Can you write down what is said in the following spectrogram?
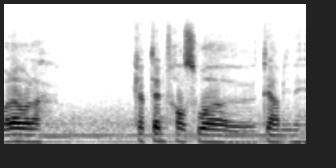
Voilà, voilà. Captain François, euh, terminé.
